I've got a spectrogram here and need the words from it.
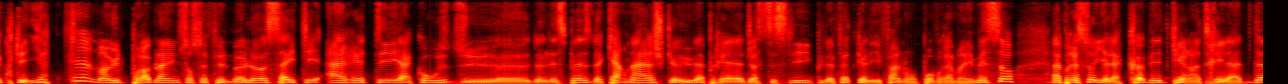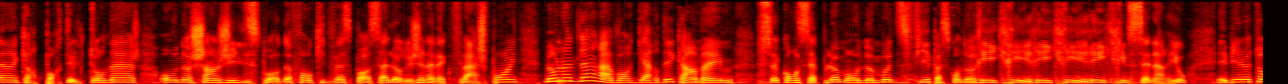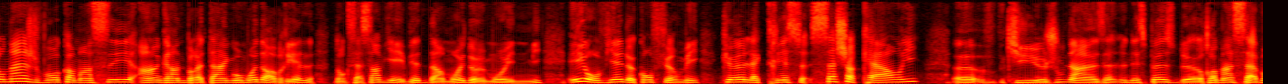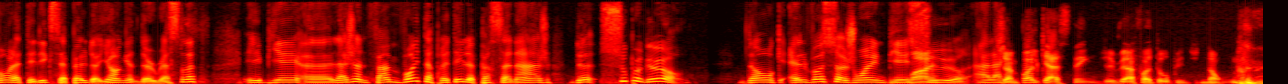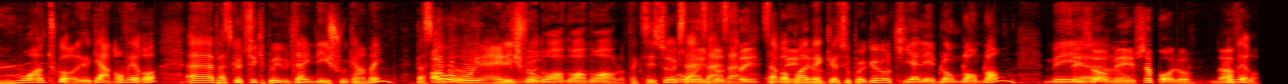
Écoutez, il y a tellement eu de problèmes sur ce film-là. Ça a été arrêté à cause euh, de l'espèce de carnage qu'il y a eu après Justice League, puis le fait que les fans n'ont pas vraiment aimé ça. Après ça, il y a la COVID qui est rentrée là-dedans, qui a reporté le tournage. On a changé l'histoire de fond qui devait se passer à l'origine avec Flashpoint, mais on a de l'air à avoir gardé quand même ce concept-là, mais on a modifié parce qu'on a réécrit réécrit réécrit le scénario. Eh bien, le tournage va commencer en Grande-Bretagne au mois d'avril, donc ça s'en vient vite dans moins d'un mois et demi. Et on vient de confirmer que l'actrice Sasha Cali, euh, qui joue dans une espèce de roman savon à la télé qui s'appelle The Young and the Restless, eh bien, euh, la jeune femme va interpréter le personnage de Supergirl. Donc, elle va se joindre, bien sûr, à la. J'aime pas le casting. J'ai vu la photo, puis non. Moi, en tout cas, regarde, on verra. Euh, parce que tu sais qu'il peut éteindre les cheveux quand même. Parce que oh, oui, euh, les cheveux noirs, noirs, noirs. Fait que c'est sûr que ça, ça, ça, va pas avec euh, Supergirl qui, elle, est blonde, blonde, blonde. C'est ça, mais je sais pas, là. on verra.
